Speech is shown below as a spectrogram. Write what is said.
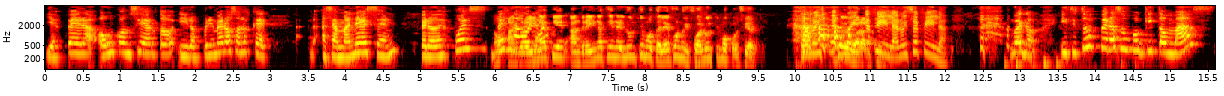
y espera, o un concierto, y los primeros son los que se amanecen, pero después ves Andreina, tiene, Andreina tiene el último teléfono y fue al último concierto. Pero no hice, no hice fila, no hice fila. Bueno, y si tú esperas un poquito más,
